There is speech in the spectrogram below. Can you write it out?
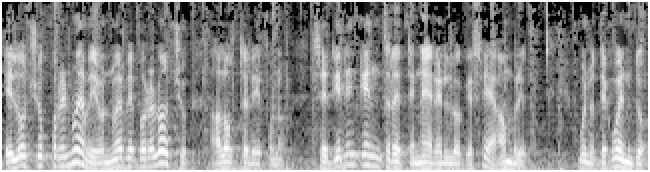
el 8 por el 9 o el 9 por el 8 a los teléfonos. Se tienen que entretener en lo que sea, hombre. Bueno, te cuento.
